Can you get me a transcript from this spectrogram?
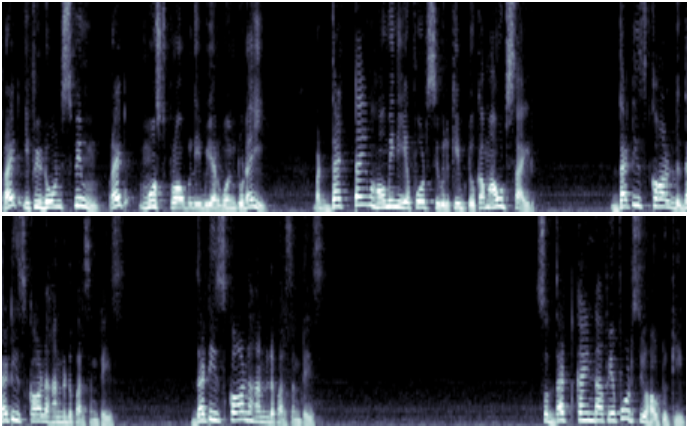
right? If you don't swim right most probably we are going to die. But that time how many efforts you will keep to come outside? That is called that is called 100 percentage. That is called 100 percentage. So that kind of efforts you have to keep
